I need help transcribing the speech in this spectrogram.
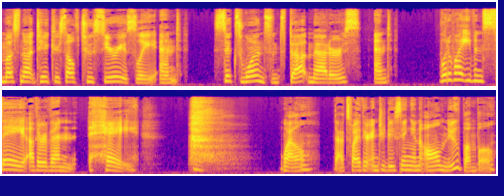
must not take yourself too seriously and 6 1 since that matters. And what do I even say other than hey? well, that's why they're introducing an all new Bumble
